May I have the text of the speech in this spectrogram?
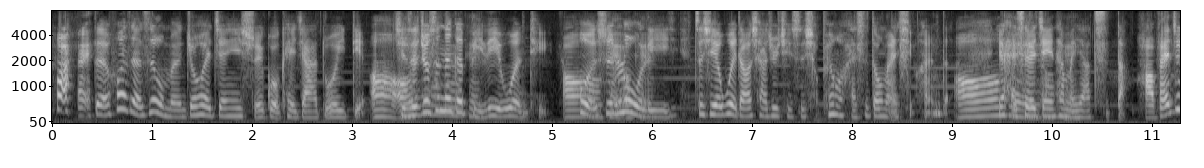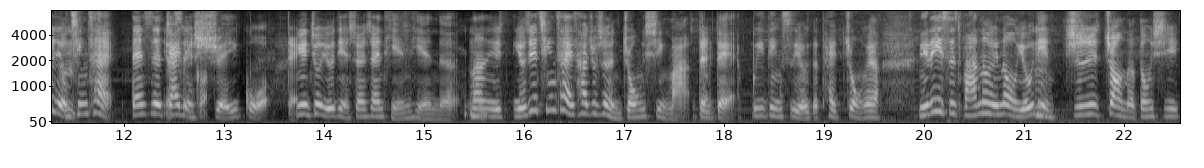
快？对，或者是我们就会建议水果可以加多一点哦。其实就是那个比例问题，或者是洛梨这些味道下去，其实小朋友还是都蛮喜欢的哦。因为还是会建议他们要吃到。好，反正就有青菜，但是加一点水果，因为就有点酸酸甜甜的。那你有些青菜它就是很中性嘛，对不对？不一定是有一个太重要。你的意思把它弄一弄，有点汁状的东西，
